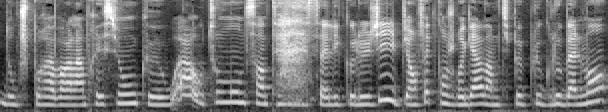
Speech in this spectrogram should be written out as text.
donc je pourrais avoir l'impression que waouh, tout le monde s'intéresse à l'écologie, et puis en fait quand je regarde un petit peu plus globalement,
